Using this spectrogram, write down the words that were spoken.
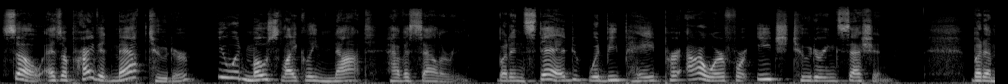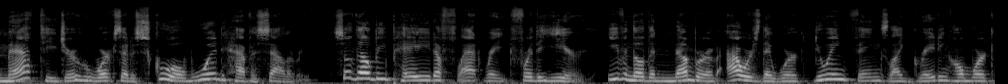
So, as a private math tutor, you would most likely not have a salary, but instead would be paid per hour for each tutoring session. But a math teacher who works at a school would have a salary so they'll be paid a flat rate for the year, even though the number of hours they work doing things like grading homework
